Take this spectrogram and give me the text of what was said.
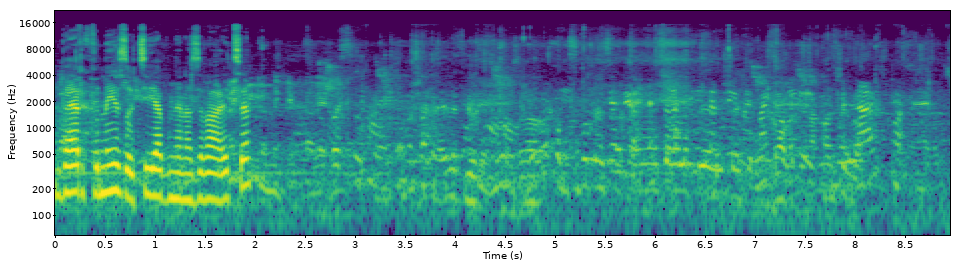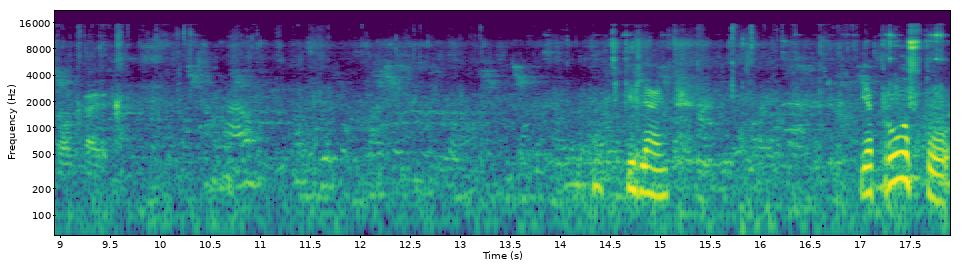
Верх, вниз, оці як вони називаються. Тільки гляньте. Я просто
